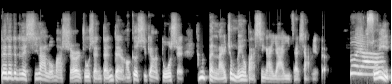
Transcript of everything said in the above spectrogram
对对对对对，希腊罗马十二诸神等等，哈，各式各样的多神，他们本来就没有把性爱压抑在下面的。对呀，所以，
